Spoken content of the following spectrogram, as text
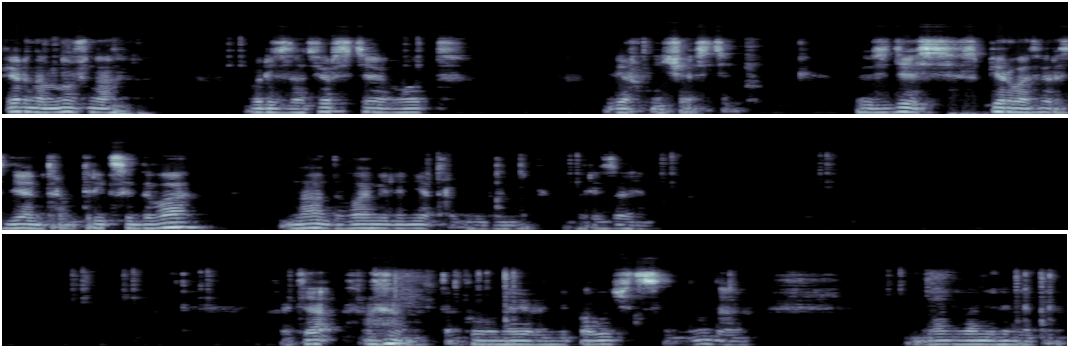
Теперь нам нужно вырезать отверстие от верхней части. Здесь с первого отверстия диаметром 32 на 2 миллиметра глубины вырезаем. Хотя такого, наверное, не получится. Ну да, на 2 миллиметра.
